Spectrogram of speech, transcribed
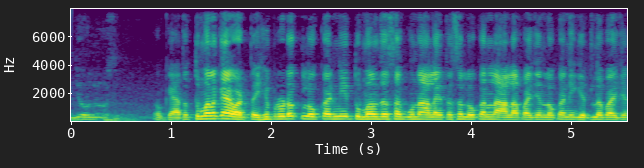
जेवण व्यवस्थित ओके आता तुम्हाला काय वाटतं? हे प्रोडक्ट लोकांनी तुम्हाला जसा गुण आलाय तसं लोकांना आला पाहिजे लोकांनी घेतलं पाहिजे.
